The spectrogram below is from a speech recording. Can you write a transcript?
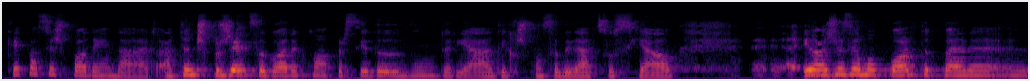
O que é que vocês podem dar? Há tantos projetos agora que estão a aparecer de voluntariado e responsabilidade social. Eu, às vezes é uma porta para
